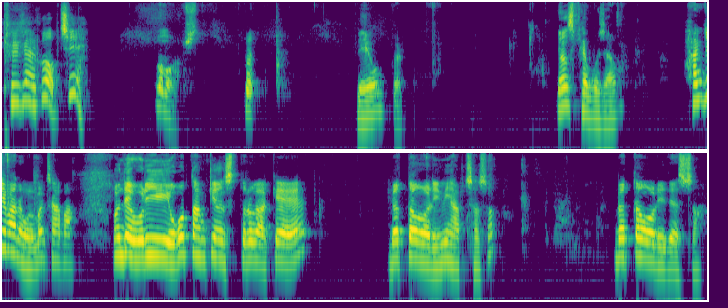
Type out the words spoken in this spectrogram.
필기할 거 없지? 넘어갑시다. 끝. 내용 끝. 연습해 보자고. 한개 반응을만 잡아. 근데 우리 이것도 함께 연습 들어갈게. 몇 덩어리니 합쳐서? 몇 덩어리 됐어?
